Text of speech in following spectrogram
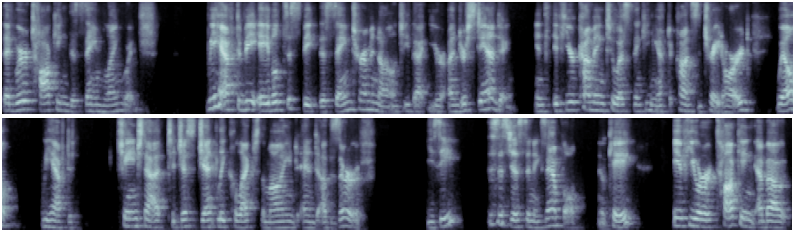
that we're talking the same language. We have to be able to speak the same terminology that you're understanding. And if you're coming to us thinking you have to concentrate hard, well, we have to change that to just gently collect the mind and observe. You see, this is just an example. Okay. If you're talking about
